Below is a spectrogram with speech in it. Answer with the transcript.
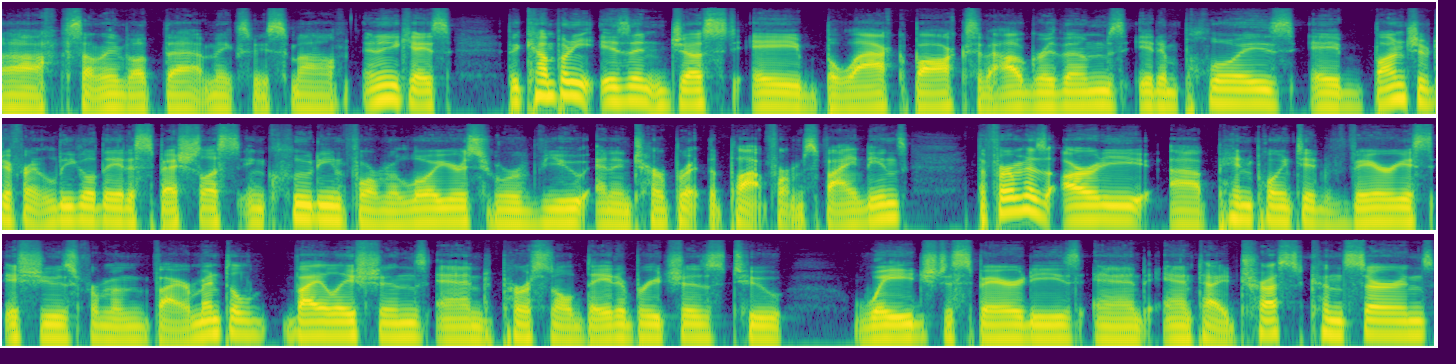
Ah, something about that makes me smile. In any case, the company isn't just a black box of algorithms. It employs a bunch of different legal data specialists, including former lawyers who review and interpret the platform's findings. The firm has already uh, pinpointed various issues from environmental violations and personal data breaches to wage disparities and antitrust concerns.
